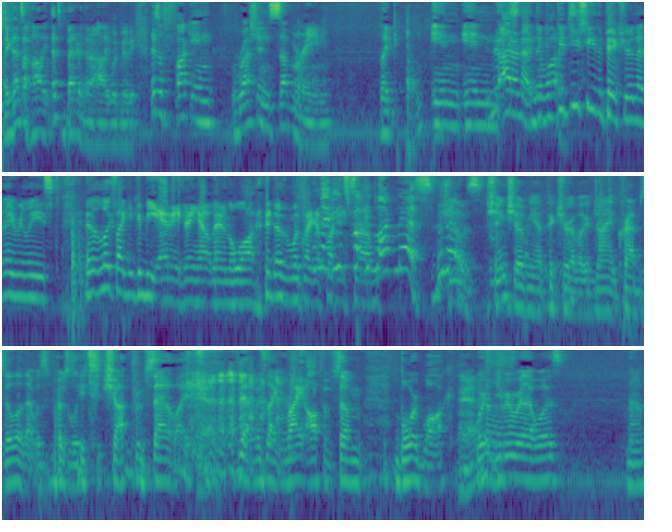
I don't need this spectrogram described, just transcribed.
Like that's a Holly. That's better than a Hollywood movie. There's a fucking Russian submarine, like in in I don't know. in their Did, waters. did you see the picture that they released? It looks like it could be anything out there in the water. It doesn't look like a Maybe fucking it's fucking sub. Loch Ness. Who knows? Shane showed me a picture of a giant crabzilla that was supposedly shot from satellites. that was like right off of some boardwalk. Yeah. Where, do you remember where that was? No.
